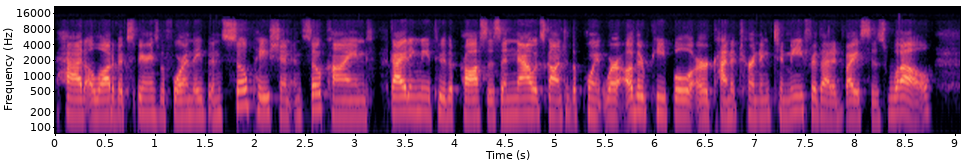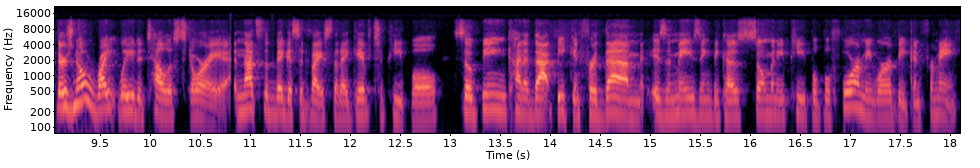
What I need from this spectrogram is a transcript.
had a lot of experience before, and they've been so patient and so kind, guiding me through the process. And now it's gotten to the point where other people are kind of turning to me for that advice as well. There's no right way to tell a story. And that's the biggest advice that I give to people. So being kind of that beacon for them is amazing because so many people before me were a beacon for me.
